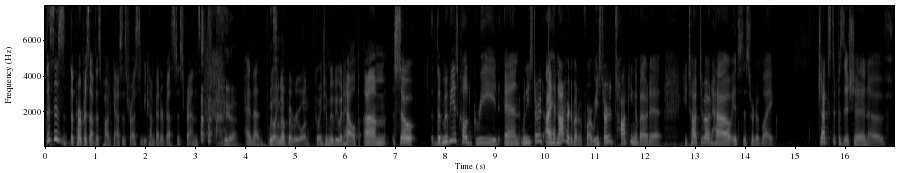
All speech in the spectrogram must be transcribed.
this is the purpose of this podcast is for us to become better bestest friends, Yeah. and that Listen going, up, everyone. going to a movie would help. Um, so the movie is called Greed, and when he started, I had not heard about it before. When he started talking about it, he talked about how it's this sort of like juxtaposition of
